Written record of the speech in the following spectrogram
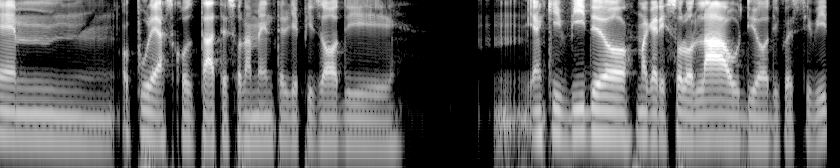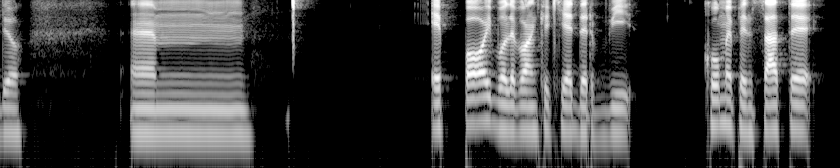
Ehm, oppure ascoltate solamente gli episodi, anche i video, magari solo l'audio di questi video. Ehm, e poi volevo anche chiedervi come pensate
